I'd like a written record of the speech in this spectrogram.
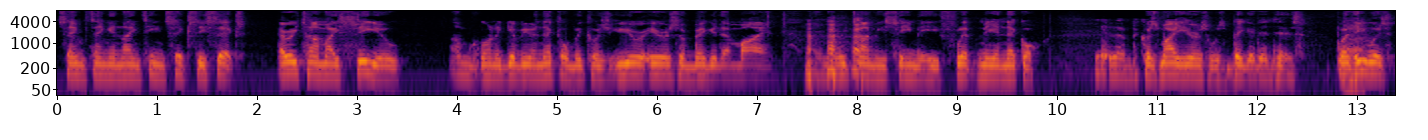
same thing in 1966. Every time I see you, I'm going to give you a nickel because your ears are bigger than mine. And every time he see me, he flipped me a nickel because my ears was bigger than his. But he was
